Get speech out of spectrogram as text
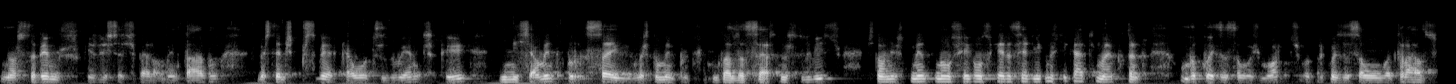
nós sabemos que as listas de espera aumentaram, mas temos que perceber que há outros doentes que, inicialmente por receio, mas também por dificuldade de acesso nos serviços, estão neste momento não chegam sequer a ser diagnosticados, não é? Portanto, uma coisa são as mortes, outra coisa são o atraso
